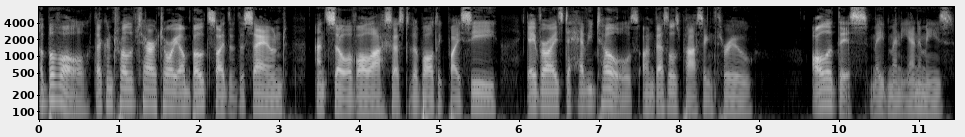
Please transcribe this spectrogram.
Above all, their control of territory on both sides of the Sound, and so of all access to the Baltic by sea, gave rise to heavy tolls on vessels passing through. All of this made many enemies.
